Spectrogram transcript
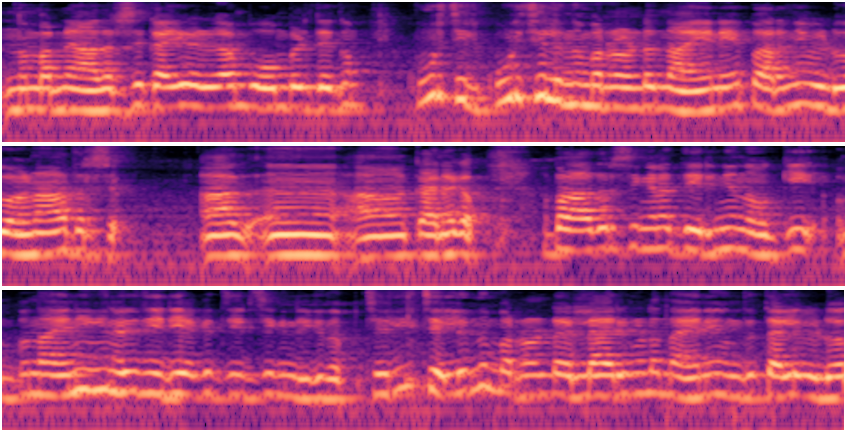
എന്നും പറഞ്ഞ് ആദർശ് കൈ കഴുകാൻ പോകുമ്പോഴത്തേക്കും കുടിച്ചിൽ കുടിച്ചിൽ എന്നും പറഞ്ഞുകൊണ്ട് നയനെ പറഞ്ഞു വിടുവാണ് ആദർശം. കനകം. അപ്പോൾ ആദർശ് ഇങ്ങനെ തിരിഞ്ഞു നോക്കി. അപ്പോൾ നയനെ ഇങ്ങനെ ഒരു ചിരിയൊക്കെ ചിരിച്ചിങ്ങനെ ഇരിക്കുന്നു ചെല്ലി ചെല്ലെന്നും പറഞ്ഞുകൊണ്ട് എല്ലാവരും കൂടെ നയനെ ഉന്തി തള്ളി വിടുക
